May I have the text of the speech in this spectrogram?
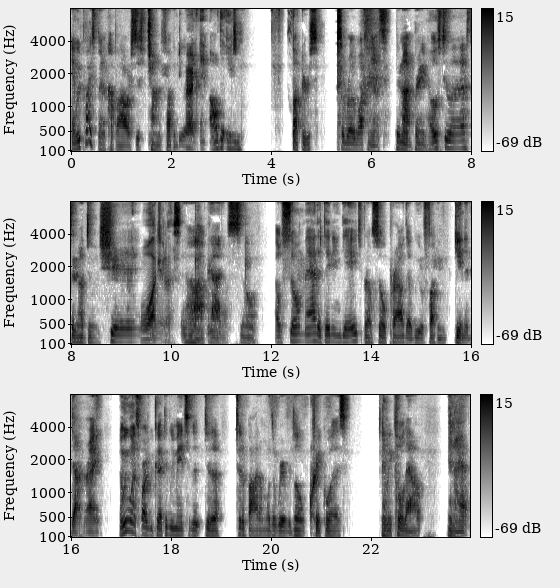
And we probably spent a couple hours just trying to fucking do it. Right. And all the engine fuckers the road watching us. They're not bringing hose to us. They're not doing shit. Watching us. Oh god, I was so I was so mad that they didn't engage, but I was so proud that we were fucking getting it done, right? And we went as far as we could. I think we made it to the to the to the bottom where the river little creek was. And we pulled out and I had,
